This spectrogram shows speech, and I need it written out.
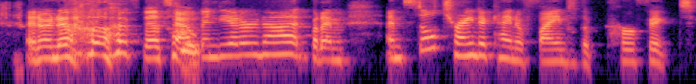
I don't know if that's happened yet or not. But I'm, I'm still trying to kind of find the perfect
